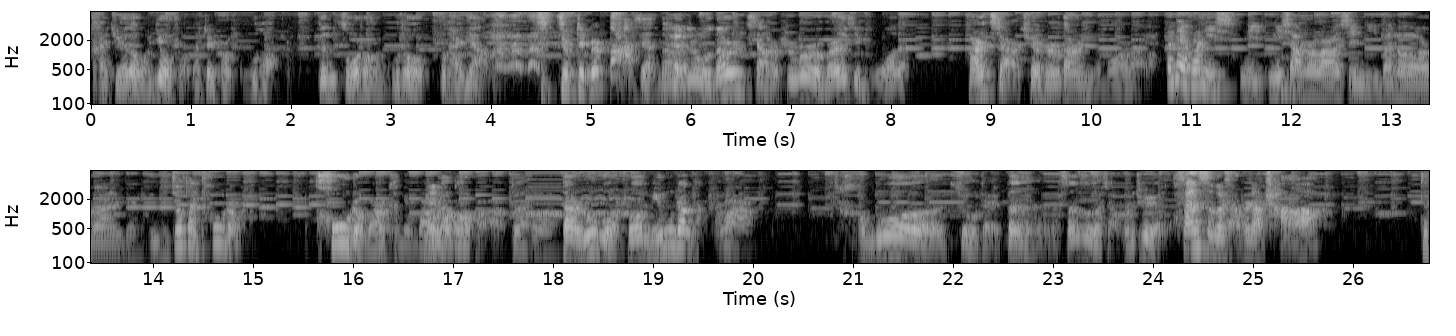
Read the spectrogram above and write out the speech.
还觉得我右手的这块骨头。跟左手的骨头不太一样，就这边大显得，就是我当时想着是不是玩游戏磨的，反正茧儿确实当时已经磨出来了。那那会儿你你你小时候玩游戏，你一般都能玩多长时间？你就算偷着玩，偷着玩肯定玩不了多会儿，对。但是如果说明目张胆的玩，差不多就得奔三四个小时去了。三四个小时叫长啊。它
